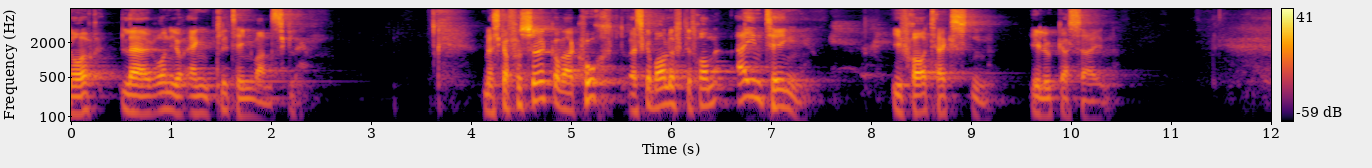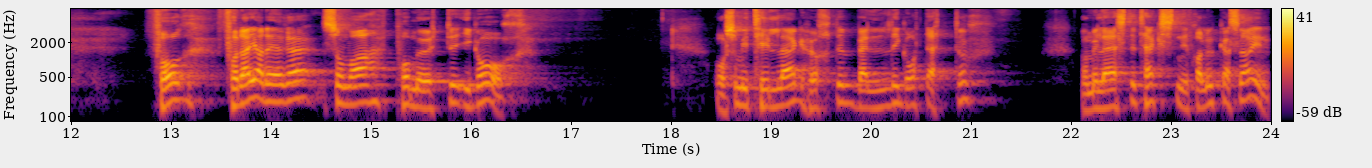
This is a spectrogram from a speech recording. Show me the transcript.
når læreren gjør enkle ting vanskelig. Men jeg skal forsøke å være kort, og jeg skal bare løfte fram én ting fra teksten i Lukas 1. For, for de av dere som var på møte i går, og som i tillegg hørte veldig godt etter, Når vi leste teksten fra Lukas 1,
